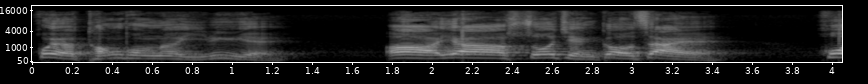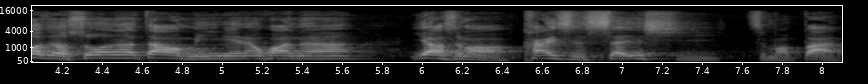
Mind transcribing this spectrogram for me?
会有同膨的疑虑哎，哦，要缩减购债哎。或者说呢，到明年的话呢，要什么开始升息怎么办？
